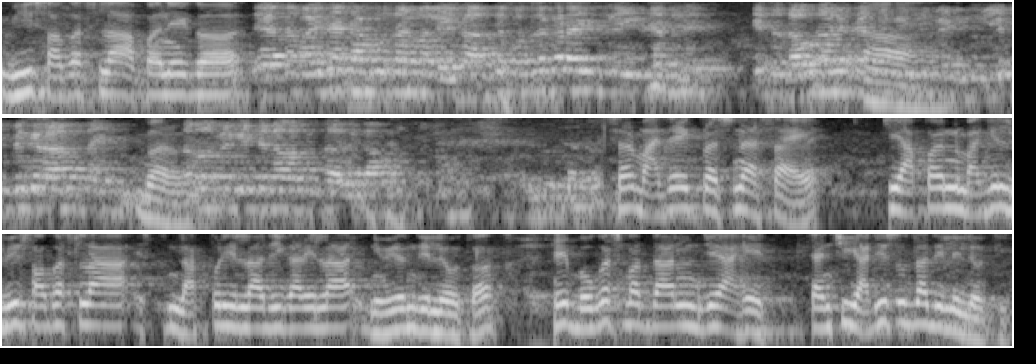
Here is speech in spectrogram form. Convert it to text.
वीस ऑगस्टला आपण एक ते आता माहिती आहे ठाकूर साहेबाला हे तर आमचे पत्रकार आहेत इथले इंडियातले. हे तर जाऊन आले त्या हा. ठिकाणी भेट. घेऊन. एक बेगे राहत नाही. बरोबर. सर्व काम सर माझा एक प्रश्न असा आहे. की आपण मागील वीस ऑगस्टला नागपूर जिल्हाधिकारीला निवेदन दिलं होतं. हे बोगस मतदान जे आहेत त्यांची यादीसुद्धा दिलेली होती.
